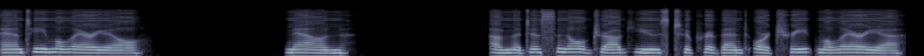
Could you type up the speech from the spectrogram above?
Antimalarial. Noun. A medicinal drug used to prevent or treat malaria.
